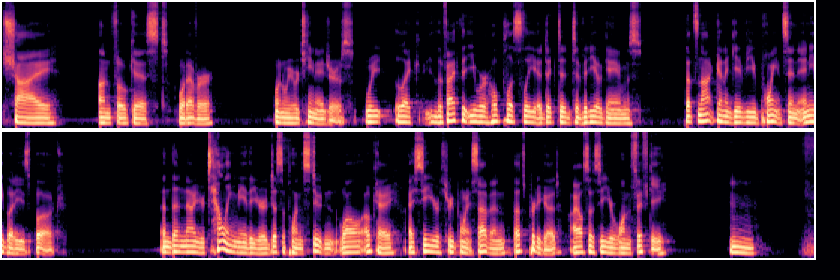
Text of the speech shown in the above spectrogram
shy, unfocused, whatever, when we were teenagers. We like the fact that you were hopelessly addicted to video games. That's not going to give you points in anybody's book. And then now you're telling me that you're a disciplined student. Well, okay, I see your 3.7. That's pretty good. I also see your 150. Hmm.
